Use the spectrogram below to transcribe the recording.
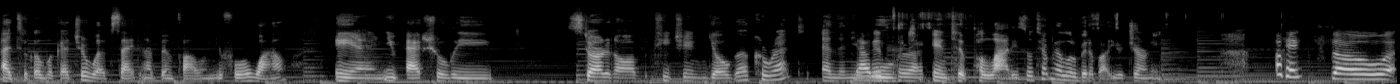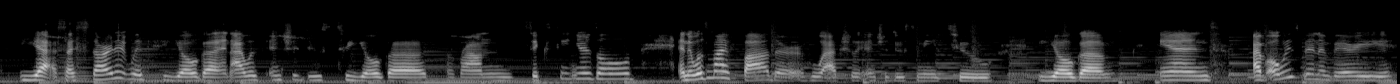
I took a look at your website and I've been following you for a while, and you actually started off teaching yoga, correct? And then you that moved into Pilates. So tell me a little bit about your journey. Okay, so yes, I started with yoga and I was introduced to yoga around 16 years old. And it was my father who actually introduced me to yoga. And I've always been a very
